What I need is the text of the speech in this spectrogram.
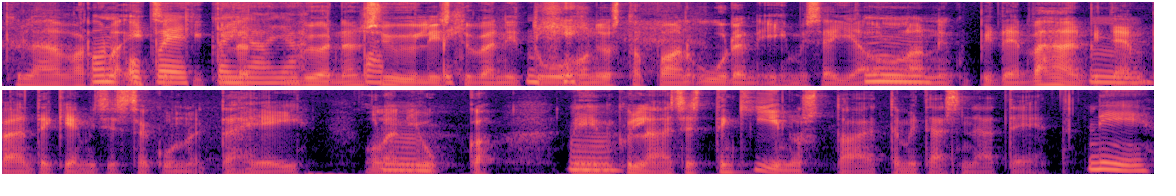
Kyllähän varmaan on itsekin kyllä ja myönnän pappi. syyllistyväni tuohon, niin. jos tapaan uuden ihmisen ja mm. ollaan niin kuin pite, vähän mm. pitempään mm. tekemisissä kuin että hei, olen mm. Jukka. Niin mm. kyllähän se sitten kiinnostaa, että mitä sinä teet. Niin,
